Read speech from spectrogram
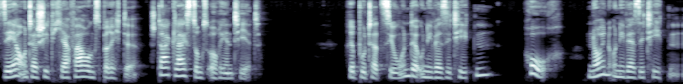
Sehr unterschiedliche Erfahrungsberichte, stark leistungsorientiert. Reputation der Universitäten? Hoch. Neun Universitäten.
